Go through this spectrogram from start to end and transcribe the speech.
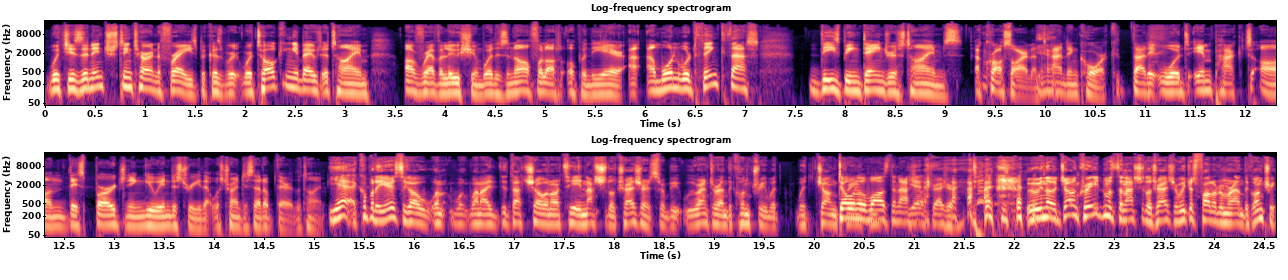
which is an interesting turn of phrase because we're, we're talking about a time of revolution where there's an awful lot up in the air. And one would think that these being dangerous times across mm. Ireland Yeah. and in Cork, that it would impact on this burgeoning new industry that was trying to set up there at the time. Yeah, a couple of years ago when when I did that show on RTÉ, National Treasures, so we, we went around the country with, with John Donald Creedon. was the national Yeah. treasure. we know John Creedon was the national treasure. We just followed him around the country.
